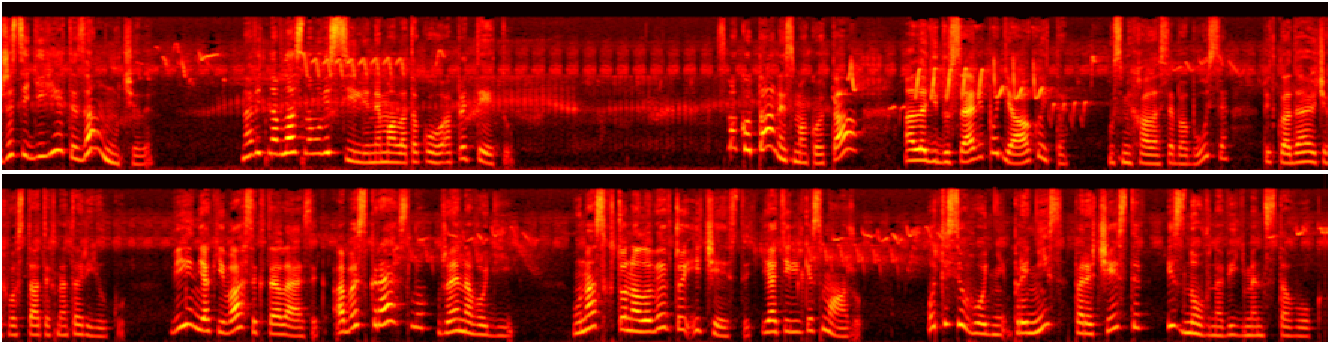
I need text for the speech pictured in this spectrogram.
Вже ці дієти замучили. Навіть на власному весіллі не мала такого апетиту. Смакота не смакота, але дідусеві подякуйте, усміхалася бабуся, підкладаючи хвостатих на тарілку. Він, як і Васик Телесик, а без кресло вже на воді. У нас хто наловив, той і чистить, я тільки смажу. От і сьогодні приніс, перечистив і знов на відьмен ставок.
